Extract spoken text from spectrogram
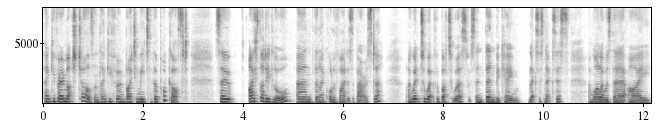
Thank you very much, Charles, and thank you for inviting me to the podcast. So, I studied law and then I qualified as a barrister. I went to work for Butterworth, which then, then became LexisNexis. And while I was there, I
